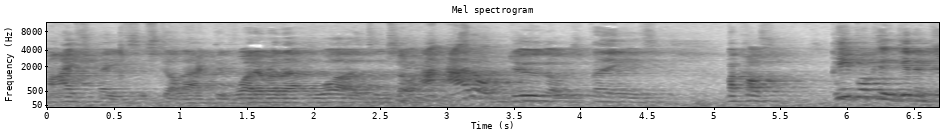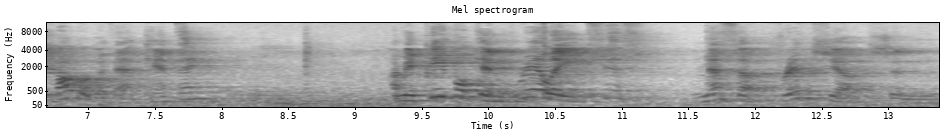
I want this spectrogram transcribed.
MySpace is still active, whatever that was. And so I, I don't do those things because people can get in trouble with that, can't they? I mean, people can really mess up friendships and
